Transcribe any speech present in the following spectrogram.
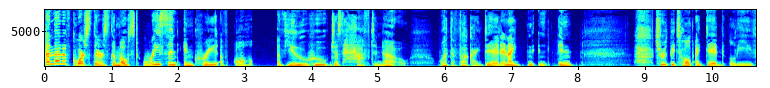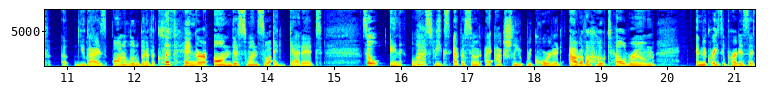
And then, of course, there's the most recent inquiry of all of you who just have to know what the fuck I did. And I, in, in truth be told, I did leave uh, you guys on a little bit of a cliffhanger on this one, so I get it. So, in last week's episode, I actually recorded out of a hotel room. And the crazy part is, is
